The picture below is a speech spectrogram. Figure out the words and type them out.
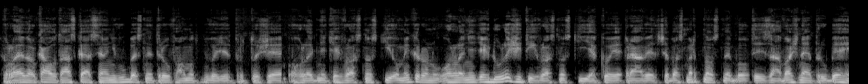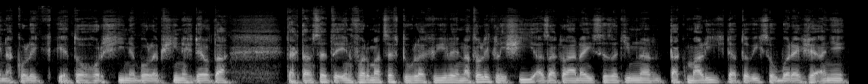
Tohle je velká otázka, já se na ní vůbec netroufám odpovědět, protože ohledně těch vlastností Omikronu, ohledně těch důležitých vlastností, jako je právě třeba smrtnost nebo ty závažné průběhy, nakolik je to horší nebo lepší než delta, tak tam se ty informace v tuhle chvíli natolik liší a zakládají se zatím na tak malých datových souborech, že ani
